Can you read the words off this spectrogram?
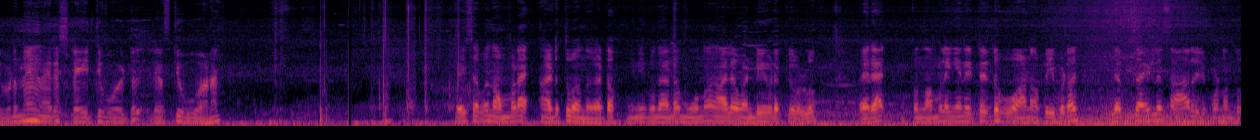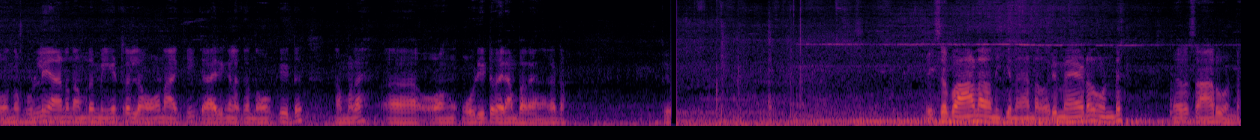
ഇവിടുന്ന് നേരെ സ്ട്രെയിറ്റ് പോയിട്ട് ലെഫ്റ്റ് പോവാണ്. ഗൈസ് അപ്പോൾ നമ്മുടെ അടുത്ത് വന്നു കേട്ടോ. ഇനിയിപ്പോൾ വേണ്ട മൂന്നോ നാലോ വണ്ടി കൂടെ ഉള്ളൂ. വരാൻ അപ്പം നമ്മളിങ്ങനെ ഇട്ടിട്ട് പോവാണ്. അപ്പോൾ ഇവിടെ ലെഫ്റ്റ് സൈഡിൽ സാറ് ഇരിപ്പുണ്ടെന്ന് തോന്നുന്നു. പുള്ളിയാണ് നമ്മുടെ മീറ്ററെല്ലാം ഓണാക്കി കാര്യങ്ങളൊക്കെ നോക്കിയിട്ട് നമ്മളെ ഓടിയിട്ട് വരാൻ പറയുന്നത് കേട്ടോ. പൈസ ആളാണ് നിൽക്കുന്നത് കേട്ടോ ഒരു മേഡവും ഉണ്ട് വേറെ സാറും ഉണ്ട്.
